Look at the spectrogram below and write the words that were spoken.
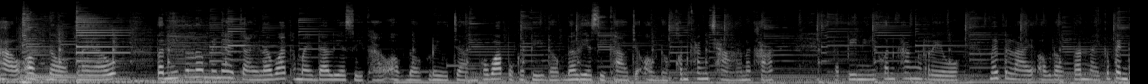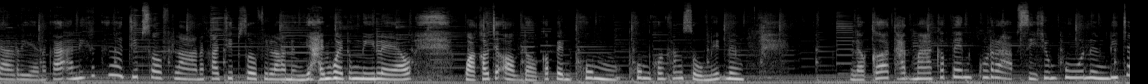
ขาวออกดอกแล้ว ตอนนี้ก็เริ่มไม่แน่ใจแล้วว่าทำไมดาเลียสีขาวออกดอกเร็วจัง เพราะว่าปกติดอกดาเลียสีขาวจะออกดอกค่อนข้างช้านะคะ แต่ปีนี้ค่อนข้างเร็ว ไม่เป็นไรออกดอกตอนไหนก็เป็นดาเลียนะคะ อันนี้ก็คือจิปโซฟิลานะคะ จิปโซฟิลาหนึ่งย้ายมาไว้ตรงนี้แล้ว กว่าเขาจะออกดอกก็เป็นพุ่มพุ่มค่อนข้างสูงนิดนึงแล้วก็ถัดมาก็เป็นกุหลาบสีชมพูหนึ่งดีใจ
